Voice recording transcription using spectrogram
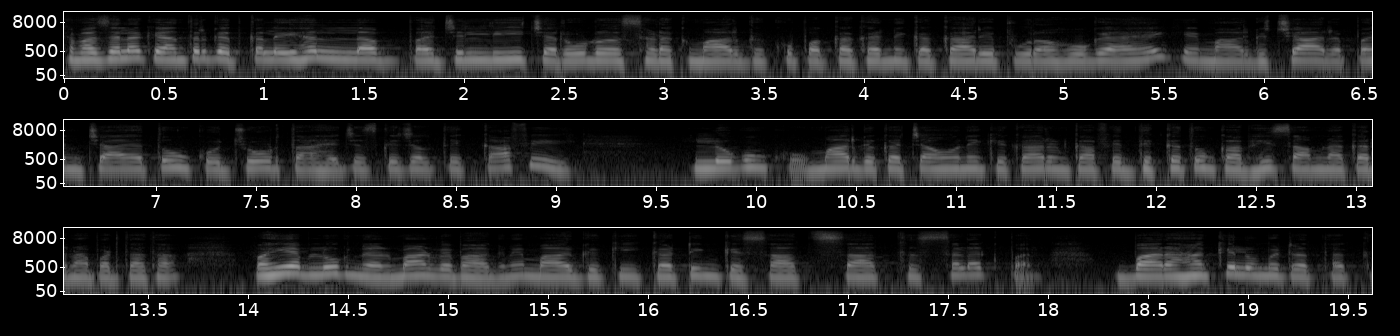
चंबा जिला के अंतर्गत कलेहल बजली चरोड़ सड़क मार्ग को पक्का करने का कार्य पूरा हो गया है। ये मार्ग चार पंचायतों को जोड़ता है, जिसके चलते काफ़ी लोगों को मार्ग कच्चा होने के कारण काफ़ी दिक्कतों का भी सामना करना पड़ता था। वहीं अब लोक निर्माण विभाग ने मार्ग की कटिंग के साथ साथ सड़क पर 12 किलोमीटर तक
